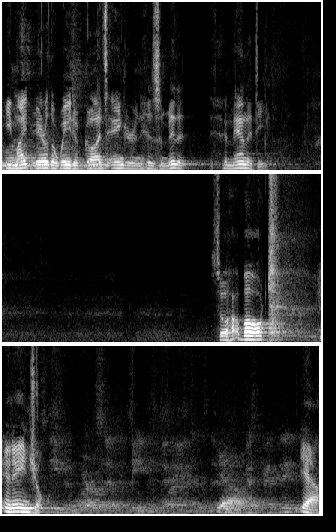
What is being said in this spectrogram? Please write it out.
He might bear the weight of God's anger in his humanity. So, how about an angel? Yeah. Yeah.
